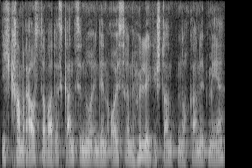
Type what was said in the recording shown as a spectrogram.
Ich kam raus, da war das Ganze nur in den äußeren Hülle gestanden, noch gar nicht mehr.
